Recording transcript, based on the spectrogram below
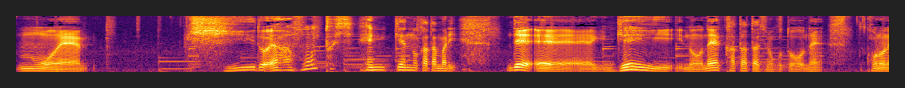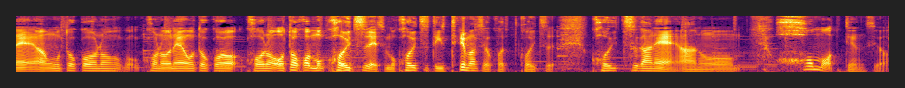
もうね、ひどい、いや、ほんと偏見の塊。で、えー、ゲイのね、方たちのことをね、このね、男の、このね、男、この男、もうこいつです。もうこいつって言ってますよ、ここいつ。こいつがね、あの、ホモって言うんですよ。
